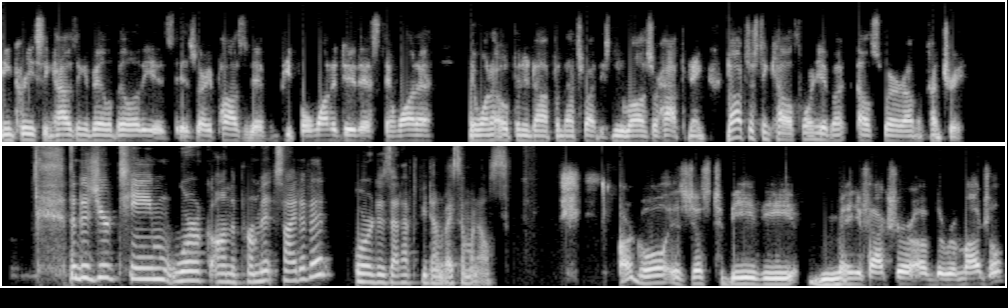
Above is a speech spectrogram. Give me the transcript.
increasing housing availability is is very positive, and people want to do this. They want to they want to open it up, and that's why these new laws are happening, not just in California but elsewhere around the country. Now, does your team work on the permit side of it, or does that have to be done by someone else? Our goal is just to be the manufacturer of the room module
